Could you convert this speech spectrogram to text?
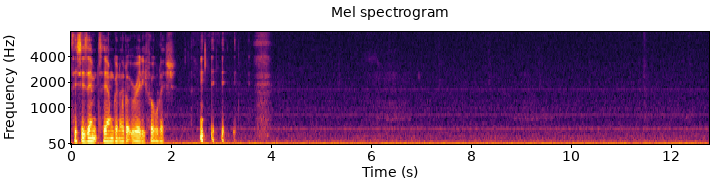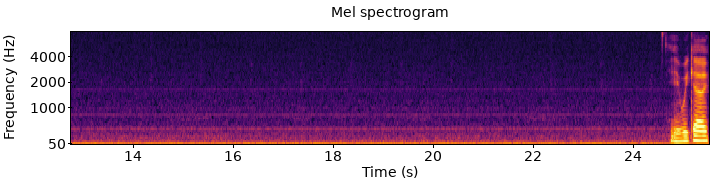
If this is empty, I'm going to look really foolish. Here we go.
